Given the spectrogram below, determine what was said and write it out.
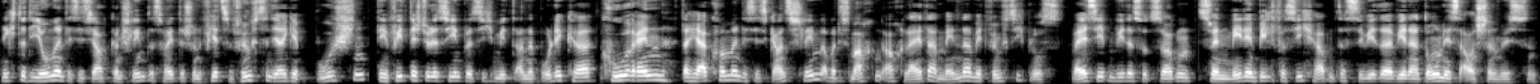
Nicht nur die Jungen, das ist ja auch ganz schlimm, dass heute schon 14-, 15-jährige Burschen, die im Fitnessstudio sind, plötzlich mit Anabolika-Kuren daherkommen. Das ist ganz schlimm, aber das machen auch leider Männer mit 50 plus, weil sie eben wieder sozusagen so ein Medienbild für sich haben, dass sie wieder wie ein Adonis ausschauen müssen.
